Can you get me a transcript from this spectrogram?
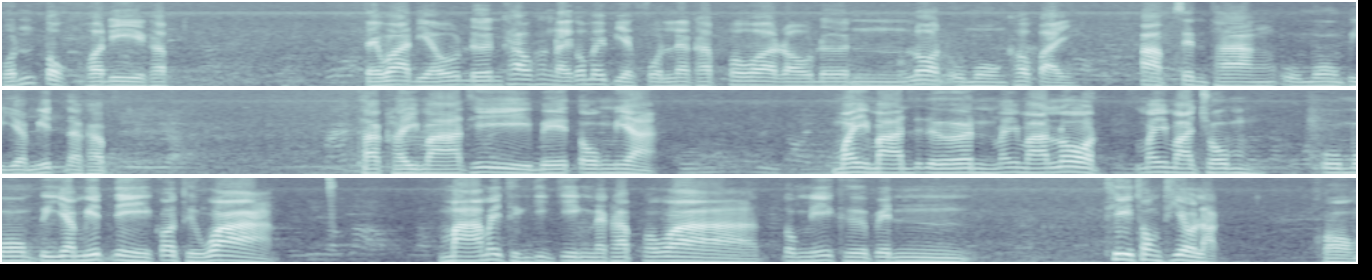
ฝนตกพอดีครับ แต่ว่าเดี๋ยวเดินเข้าข้างในก็ไม่เปียกฝนแล้วครับ เพราะว่าเราเดินลอดอุโมงค์เข้าไปภาพเส้นทางอุโมงค์ปิยมิตรนะครับ ถ้าใครมาที่เบตงเนี่ย ไม่มาเดินไม่มาลอดไม่มาชมอุโมงค์ปิยมิตรนี่ก็ถือว่ามาไม่ถึงจริง ๆนะครับ เพราะว่าตรงนี้คือเป็นที่ท่องเที่ยวหลักของ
